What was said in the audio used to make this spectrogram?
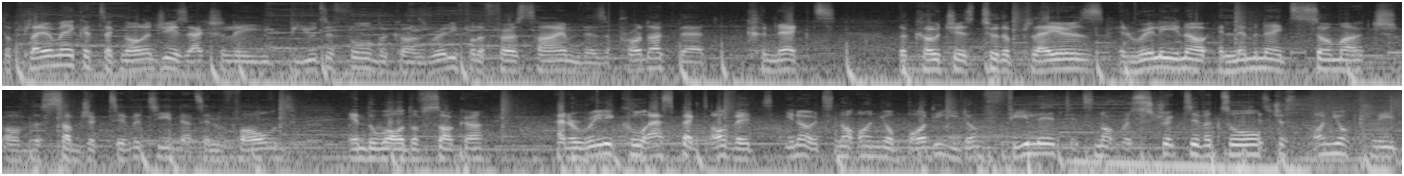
The Playermaker technology is actually beautiful because really for the first time there's a product that connects the coaches to the players. It really, you know, eliminates so much of the subjectivity that's involved in the world of soccer. And a really cool aspect of it, you know, it's not on your body, you don't feel it, it's not restrictive at all. It's just on your cleat,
